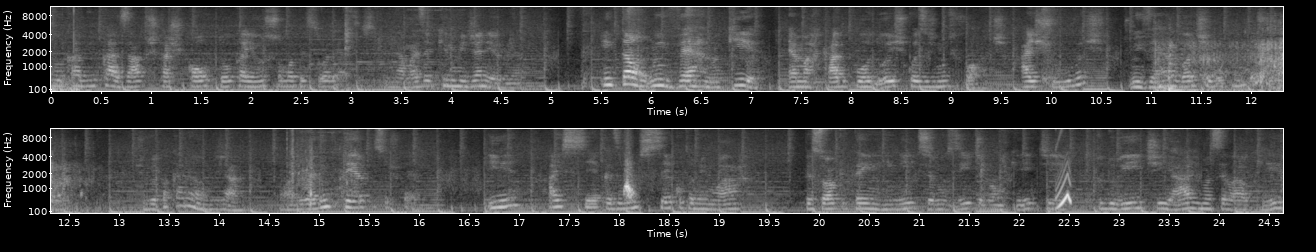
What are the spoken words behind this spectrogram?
colocar mil casacos, cachecol, touca, e eu sou uma pessoa dessas. Ainda mais aqui no Rio de Janeiro, né? Então, o inverno aqui é marcado por duas coisas muito fortes. As chuvas, o inverno agora chegou com muita chuva. Choveu pra caramba já. Uma madrugada inteira com seus pés. E as secas, é muito seco também no ar. Pessoal que tem rinite, sinusite, bronquite, tudulite, asma, sei lá o que.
